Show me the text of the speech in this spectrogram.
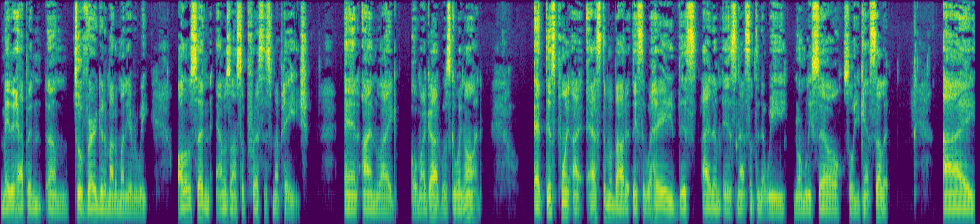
Made it happen um, to a very good amount of money every week. All of a sudden, Amazon suppresses my page. And I'm like, oh my God, what's going on? At this point, I asked them about it. They said, well, hey, this item is not something that we normally sell, so you can't sell it. I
